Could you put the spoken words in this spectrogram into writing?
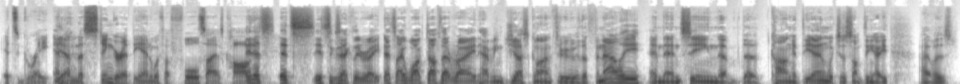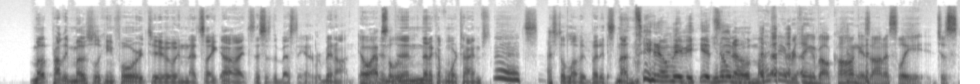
it's great, and Yeah. then the stinger at the end with a full size Kong. And that's that's it's exactly right. That's I walked off that ride having just gone through the finale and then seeing the the Kong at the end, which is something I I was mo- probably most looking forward to, and that's like, oh, it's this is the best thing I've ever been on. Oh, absolutely. And then, then a couple more times, eh, it's I still love it, but it's not. You know, maybe it's you know, my favorite thing about Kong is honestly just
